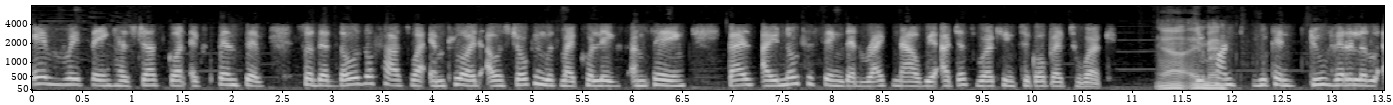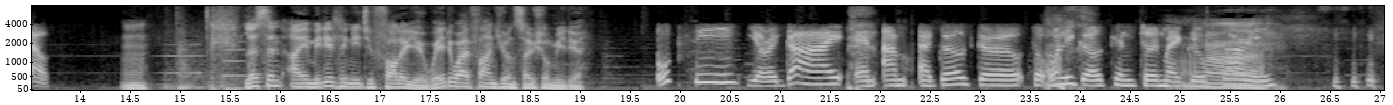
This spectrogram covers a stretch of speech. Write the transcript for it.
everything has just gone expensive. So that those of us who are employed, I was joking with my colleagues. I'm saying, guys, are you noticing that right now we are just working to go back to work? Yeah, You can't, you can do very little else. Hmm. Listen, I immediately need to follow you. Where do I find you on social media? Oopsie, you're a guy and I'm a girl's girl, so ah. only girls can join my group. Sorry. Ah.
